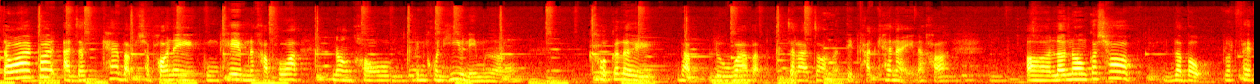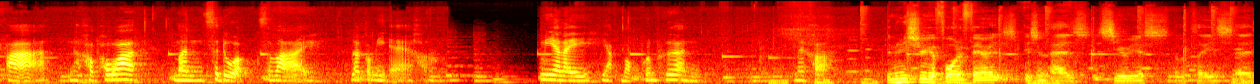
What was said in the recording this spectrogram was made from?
แต่ว่าก็อาจจะแค่แบบเฉพาะในกรุงเทพนะคะ เพราะว่าน้องเขาเป็นคนที่อยู่ในเมือง เขาก็เลยแบบรู้ว่าแบบจราจรมันติดขัดแค่ไหนนะคะเออแล้วน้องก็ชอบระบบรถไฟฟ้านะคะเพราะว่ามันสะดวกสบายแล้วก็มีแอร์ค่ะ มีอะไรอยากบอกเพื่อนๆไหมคะ The Ministry of Foreign Affairs isn't as serious of a place as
